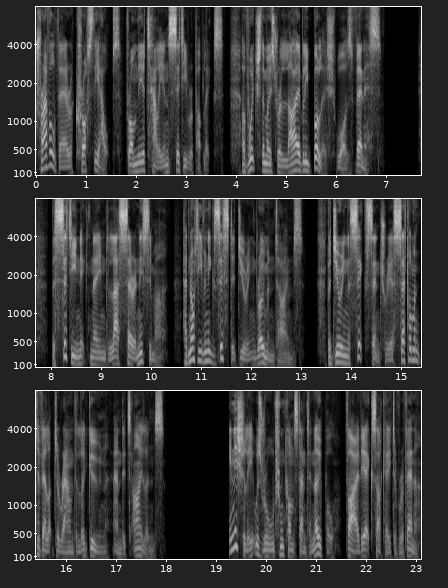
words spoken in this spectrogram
travelled there across the Alps from the Italian city republics, of which the most reliably bullish was Venice. The city, nicknamed La Serenissima, had not even existed during Roman times, but during the 6th century a settlement developed around the lagoon and its islands. Initially, it was ruled from Constantinople via the Exarchate of Ravenna.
